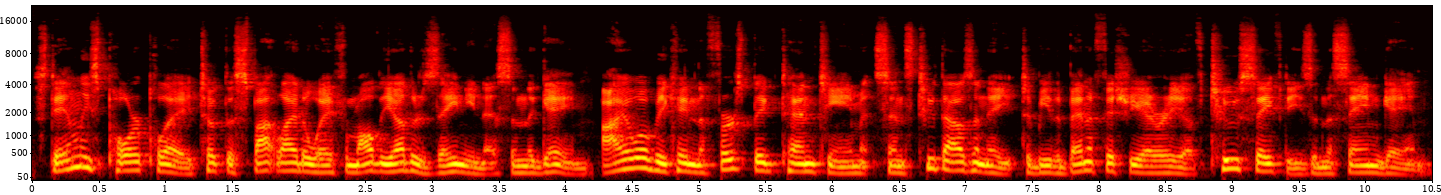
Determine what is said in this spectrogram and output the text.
Stanley's poor play took the spotlight away from all the other zaniness in the game. Iowa became the first Big Ten team since 2008 to be the beneficiary of two safeties in the same game.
